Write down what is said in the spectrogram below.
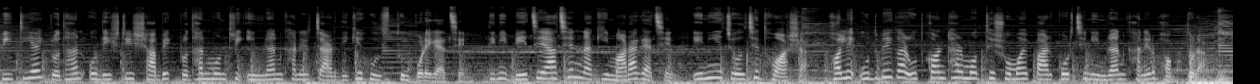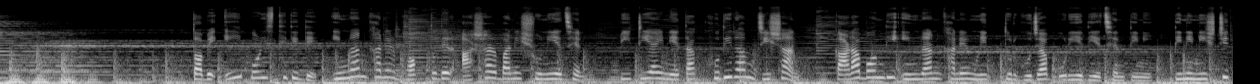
পিটিআই প্রধান ও দেশটির সাবেক প্রধানমন্ত্রী ইমরান খানের চারদিকে হুলস্থুল পড়ে গেছে। তিনি বেঁচে আছেন নাকি মারা গেছেন, এ নিয়ে চলছে ধোঁয়াশা। ফলে উদ্বেগ আর উৎকণ্ঠার মধ্যে সময় পার করছেন ইমরান খানের ভক্তরা। তবে এই পরিস্থিতিতে ইমরান খানের ভক্তদের আশার বাণী শুনিয়েছেন পিটিআই নেতা ক্ষুদিরাম জিশান। কারাবন্দি ইমরান খানের মৃত্যুর গুজব উড়িয়ে দিয়েছেন তিনি। তিনি নিশ্চিত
